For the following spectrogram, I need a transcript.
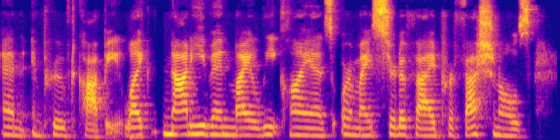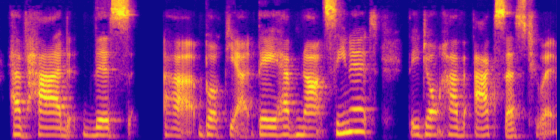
and improved copy. Like, not even my elite clients or my certified professionals have had this uh, book yet. They have not seen it, they don't have access to it.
